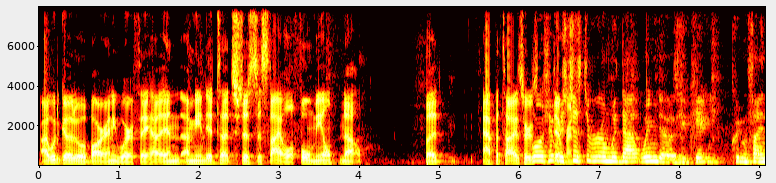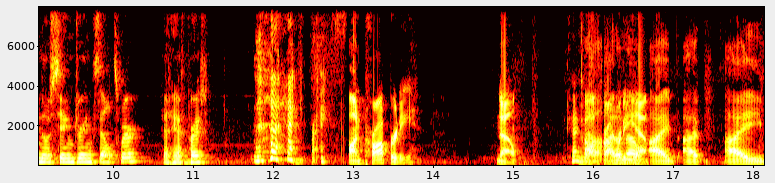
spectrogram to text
I would go to a bar anywhere if they have, and I mean, it's that's just a style. A full meal, no, but appetizers. Well, if it different. was just a room with not windows, you can't you couldn't find those same drinks elsewhere at half price. half Price. on property, no. Okay. Off Uh, I don't know. yeah. I, I I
